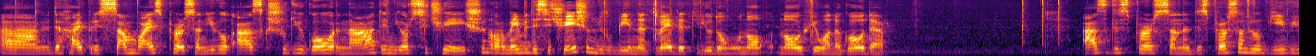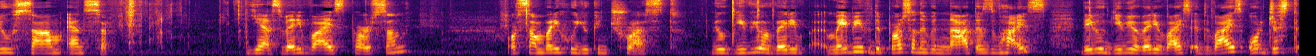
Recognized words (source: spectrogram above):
uh, with the high priest some wise person you will ask should you go or not in your situation? Or maybe the situation will be in that way that you don't know, know if you want to go there. Ask this person and this person will give you some answer. Yes very wise person or somebody who you can trust will give you a very maybe if the person even not as wise they will give you a very wise advice or just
